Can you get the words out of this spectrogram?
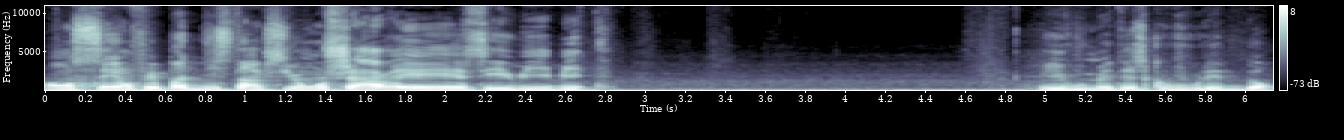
En C, on ne fait pas de distinction. Char, et c'est 8 bits. Et vous mettez ce que vous voulez dedans.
